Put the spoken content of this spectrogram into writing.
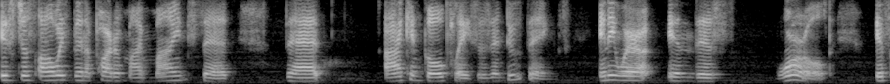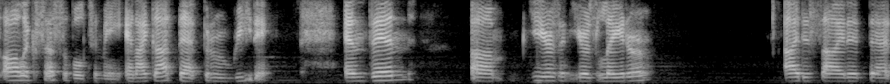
it's just always been a part of my mindset that I can go places and do things anywhere in this world. It's all accessible to me. And I got that through reading. And then um, years and years later, I decided that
